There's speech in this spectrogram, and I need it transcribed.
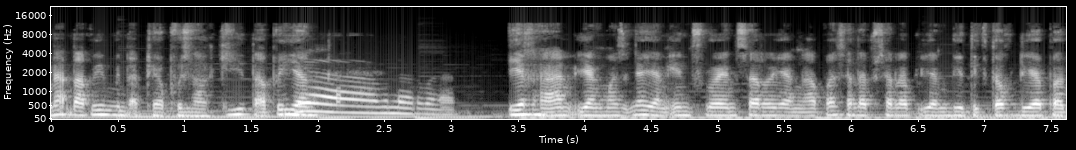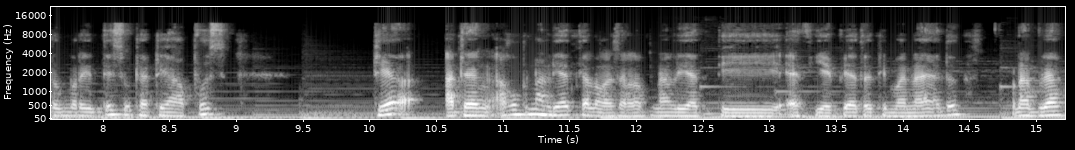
enak tapi minta dihapus lagi tapi yang ya, benar benar Iya kan, yang maksudnya yang influencer, yang apa seleb-seleb yang di TikTok dia baru merintis sudah dihapus. Dia ada yang aku pernah lihat kalau nggak salah pernah lihat di FYP atau di mana itu pernah bilang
